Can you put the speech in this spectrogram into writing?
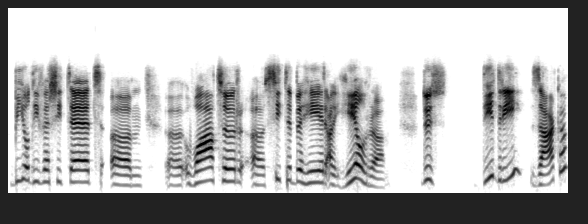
biodiversiteit, um, water, sitebeheer, heel ruim. Dus die drie zaken,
